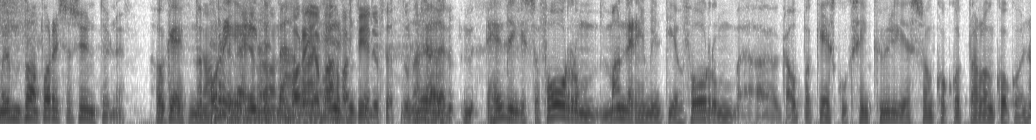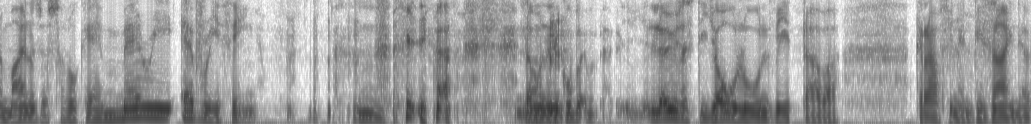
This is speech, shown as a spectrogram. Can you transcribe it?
Mä oon Porissa syntynyt. Okei, no, no Pori, Pori, on, Pori on vahvasti edustettuna. Helsingissä Forum, Mannerheimintien Forum äh, kauppakeskuksen kyljessä on koko talon kokoinen mainos, jossa lukee Merry Everything. Mm. ja semmoinen no. niin löysästi jouluun viittaava graafinen design. Ja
